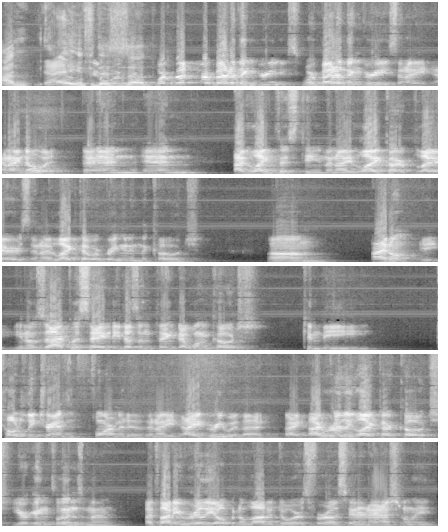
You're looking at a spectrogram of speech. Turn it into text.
And hey, if there's we're, uh, we're, we're better than Greece. We're better than Greece, and I and I know it. And and I like this team and I like our players and I like that we're bringing in the coach. Um, I don't, you know, Zach was saying he doesn't think that one coach can be totally transformative, and I, I agree with that. I, I really liked our coach, Jurgen Klinsmann. I thought he really opened a lot of doors for us internationally.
